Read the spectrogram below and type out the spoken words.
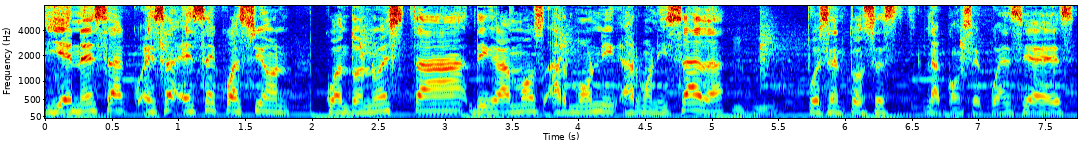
Y en esa, esa, esa ecuación, cuando no está, digamos, armoni- armonizada, pues entonces la consecuencia es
